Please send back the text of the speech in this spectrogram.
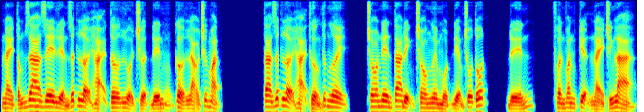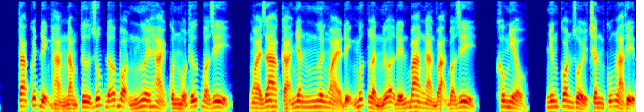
này tấm da dê liền rất lợi hại tơ lụa trượt đến cỡ lão trước mặt. Ta rất lợi hại thưởng thức ngươi, cho nên ta định cho ngươi một điểm chỗ tốt, đến, phần văn kiện này chính là, ta quyết định hàng năm tư giúp đỡ bọn ngươi hải quân một thước bờ gì, ngoài ra cá nhân ngươi ngoài định mức lần nữa đến ba ngàn vạn bờ gì, không nhiều, nhưng con ruồi chân cũng là thịt,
